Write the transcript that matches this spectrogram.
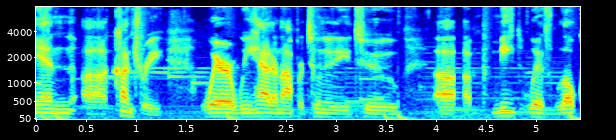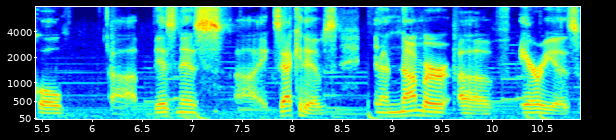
in a country where we had an opportunity to uh, meet with local uh, business uh, executives in a number of areas.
